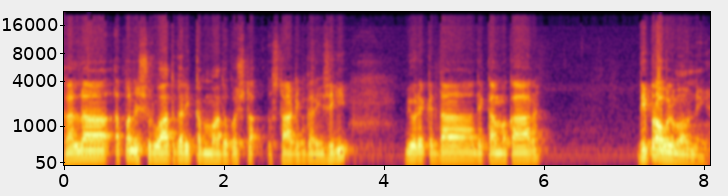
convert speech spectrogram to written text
ਗੱਲ ਆਪਾਂ ਨੇ ਸ਼ੁਰੂਆਤ ਕਰੀ ਕੰਮਾਂ ਤੋਂ ਕੁਝ ਸਟਾਰਟਿੰਗ ਕਰੀ ਸੀਗੀ ਵੀ ਉਹਰੇ ਕਿੱਦਾਂ ਦੇ ਕੰਮਕਾਰ ਦੀ ਪ੍ਰੋਬਲਮ ਆਉਣੀ ਹੈ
